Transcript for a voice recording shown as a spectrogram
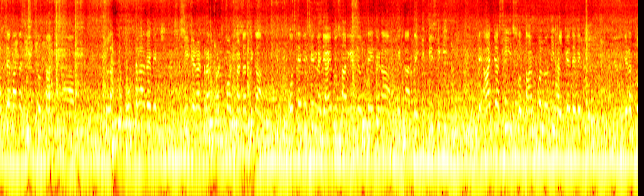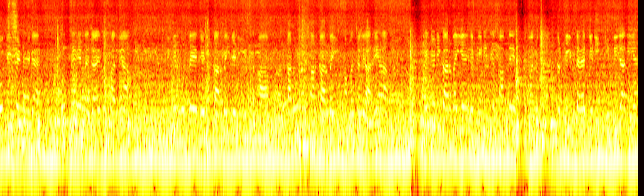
ਉਸ ਤੋਂ ਬਾਅਦ ਅਸੀਂ ਸੁਲਤਾਨ ਕਪੂਰਥਲਾ ਦੇ ਵਿੱਚ ਸੀ ਜਿਹੜਾ ਟਰੱਕ ਹੌਟਸਪੌਟ ਸਾਡਾ ਸੀਗਾ, ਉੱਥੇ ਵੀ ਅਸੀਂ ਨਜਾਇਜ਼ ਉਸਾਰੀਆਂ ਦੇ ਉੱਤੇ ਜਿਹੜਾ ਆਪਣੀ ਕਾਰਵਾਈ ਕੀਤੀ ਸੀਗੀ। ਤੇ ਅੱਜ ਅਸੀਂ ਸੁਲਤਾਨਪੁਰ ਲੋਧੀ ਹਲਕੇ ਦੇ ਵਿੱਚ ਜਿਹੜਾ ਤੋਤੀ ਪਿੰਡ ਹੈਗਾ, ਉੱਥੇ ਇਹ ਨਜਾਇਜ਼ ਉਸਾਰੀਆਂ ਜਿਹਦੇ ਉੱਤੇ ਜਿਹੜੀ ਕਾਰਵਾਈ ਜਿਹੜੀ ਕਾਨੂੰਨ ਅਨੁਸਾਰ ਕਾਰਵਾਈ ਅਮਲ ਚ ਲਿਆ ਰਹੇ ਹਾਂ। ਇਹ ਜਿਹੜੀ ਕਾਰਵਾਈ ਹੈ, ਇਹ ਪੀਡੀਪੀ ਸਾਹਿਬ ਦੇ ਹੁਕਮਾਂ ਅਨੁਸਾਰ ਤਰਤੀਬ ਤਹਿਤ ਜਿਹੜੀ ਕੀਤੀ ਜਾ ਰਹੀ ਹੈ।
